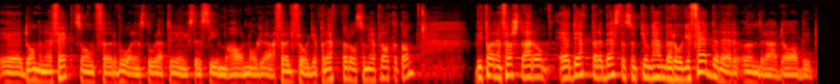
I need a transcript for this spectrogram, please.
eh, dominoeffekt som för vårens stora turnering ställs in och har några följdfrågor på detta då som vi har pratat om. Vi tar den första här då. Är detta det bästa som kunde hända Roger Federer? undrar David.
